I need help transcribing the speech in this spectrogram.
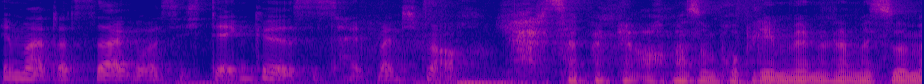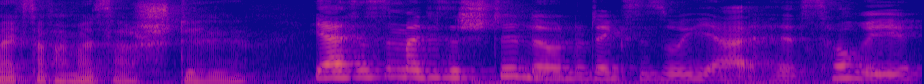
immer das sage, was ich denke, ist es halt manchmal auch. Ja, das halt bei mir auch mal so ein Problem, wenn du damit so merkst, auf einmal ist es still. Ja, es ist immer diese Stille und du denkst dir so, ja, sorry,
